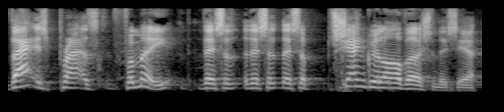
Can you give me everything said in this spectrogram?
That is, for me, there's a there's a there's a Shangri La version this year.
